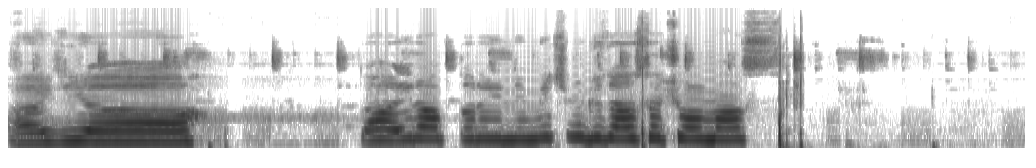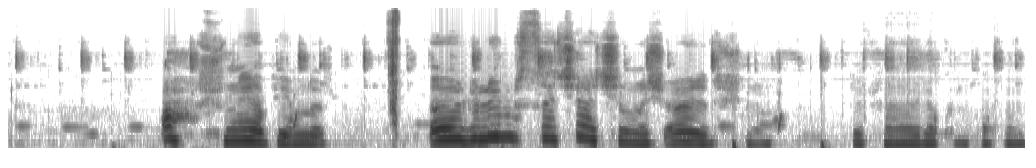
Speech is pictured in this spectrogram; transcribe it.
Ay ya. Daire hatları elim hiç mi güzel saç olmaz? Ah şunu yapayım dur. örgülüymüş saçı açılmış. Öyle düşünün. Lütfen öyle kuru kafanızda.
